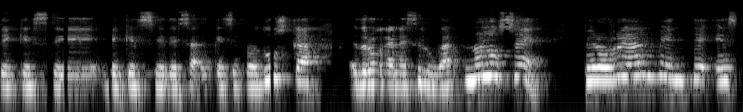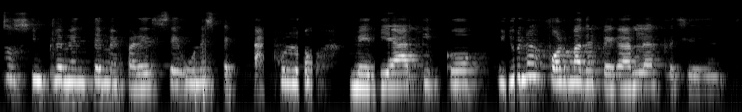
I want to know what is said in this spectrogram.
de que se, de que se, que se produzca droga en ese lugar, no lo sé, pero realmente esto simplemente me parece un espectáculo mediático y una forma de pegarle al presidente.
